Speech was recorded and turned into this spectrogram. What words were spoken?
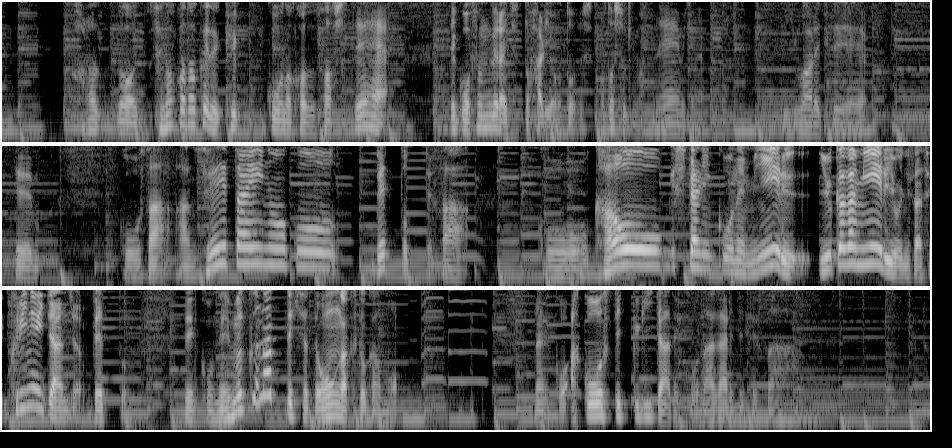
体背中だけで結構な数刺してで5分ぐらいちょっと針を落とし落としときますねみたいな。って言われてでこうさあの整体のこうベッドってさこう顔を下にこうね見える床が見えるようにさくり抜いてあんじゃんベッド。でこう眠くなってきちゃって音楽とかも。なんかこうアコースティックギターでこう流れててさ。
